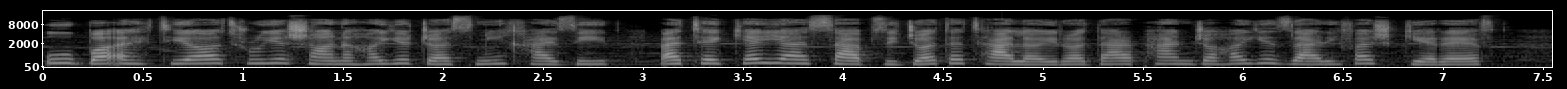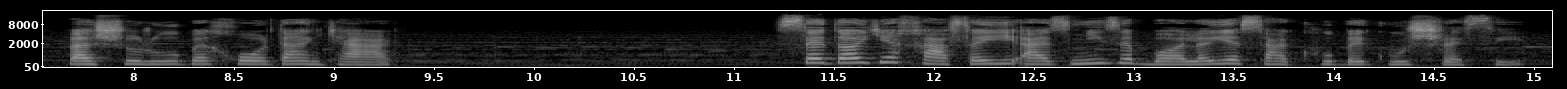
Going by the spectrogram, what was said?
او با احتیاط روی شانه های جاسمین خزید و تکه از سبزیجات طلایی را در پنجه های ظریفش گرفت و شروع به خوردن کرد. صدای خفه ای از میز بالای سکو به گوش رسید.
